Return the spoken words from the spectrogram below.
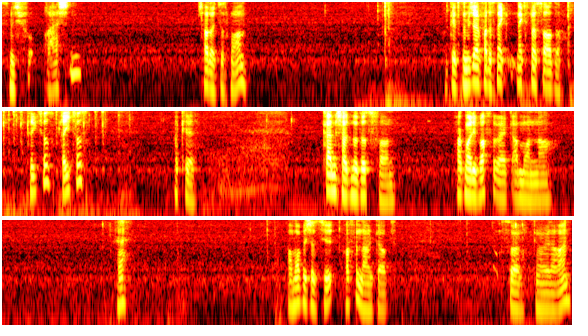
Ist mich verarschen? Schaut euch das mal an. Okay, jetzt nehme ich einfach das ne Next Best Auto. Krieg ich das? Krieg ich das? Okay. Kann ich halt nur das fahren. Pack mal die Waffe weg, Amon. Hä? Warum habe ich das hier Waffe in der Hand gehabt? So, gehen wir wieder rein.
